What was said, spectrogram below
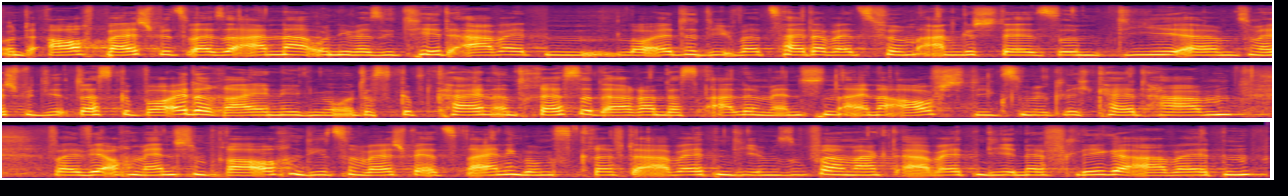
Und auch beispielsweise an der Universität arbeiten Leute, die über Zeitarbeitsfirmen angestellt sind, die ähm, zum Beispiel die, das Gebäude reinigen. Und es gibt kein Interesse daran, dass alle Menschen eine Aufstiegsmöglichkeit haben, weil wir auch Menschen brauchen, die zum Beispiel als Reinigungskräfte arbeiten arbeiten, die im Supermarkt arbeiten, die in der Pflege arbeiten.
